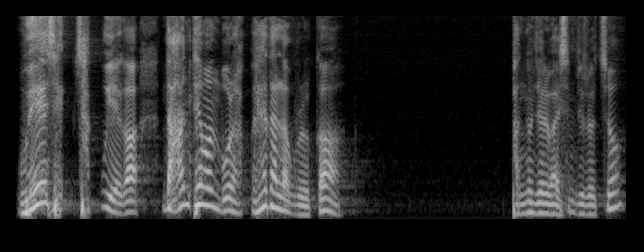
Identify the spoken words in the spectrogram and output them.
왜 세- 자꾸 얘가 나한테만 뭘 해달라고 그럴까? 방금 전에 말씀드렸죠?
